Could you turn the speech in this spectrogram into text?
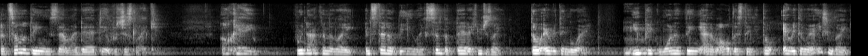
and some of the things that my dad did was just like, okay, we're not gonna like instead of being like sympathetic, you just like throw everything away. You pick one thing out of all this thing, throw everything away. I used to be like,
